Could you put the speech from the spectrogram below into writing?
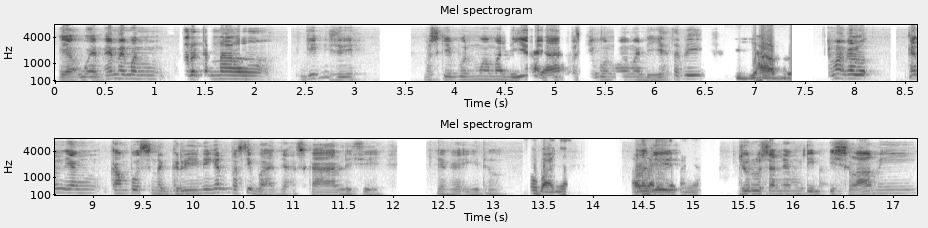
ya UMM memang terkenal gini sih. Meskipun Muhammadiyah ya, meskipun Muhammadiyah tapi iya bro cuma kalau kan yang kampus negeri ini kan pasti banyak sekali sih yang kayak gitu. oh banyak Apalagi- banyak, banyak. Jurusan yang tidak Islami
